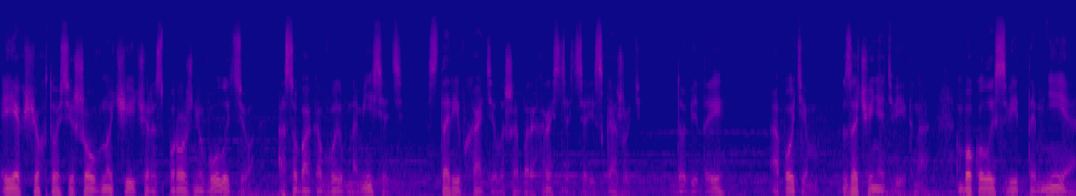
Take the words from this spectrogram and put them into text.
І якщо хтось ішов вночі через порожню вулицю, а собака вив на місяць, старі в хаті лише перехрестяться і скажуть до біди, а потім зачинять вікна. Бо коли світ темніє,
